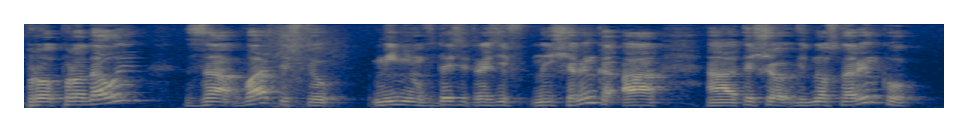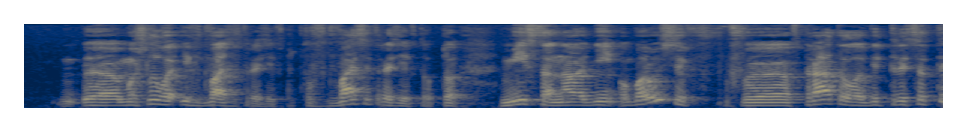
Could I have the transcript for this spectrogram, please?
продали за вартістю мінімум в 10 разів нижче ринка, а, а те, що відносно ринку. Е, Можливо, і в 20 разів, тобто в 20 разів. Тобто місто на одній оборусі втратило від 30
